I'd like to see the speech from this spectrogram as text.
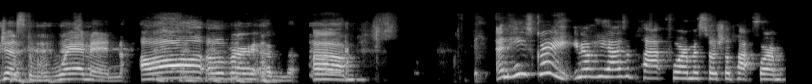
just women all over him. Um, and he's great. You know, he has a platform, a social platform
